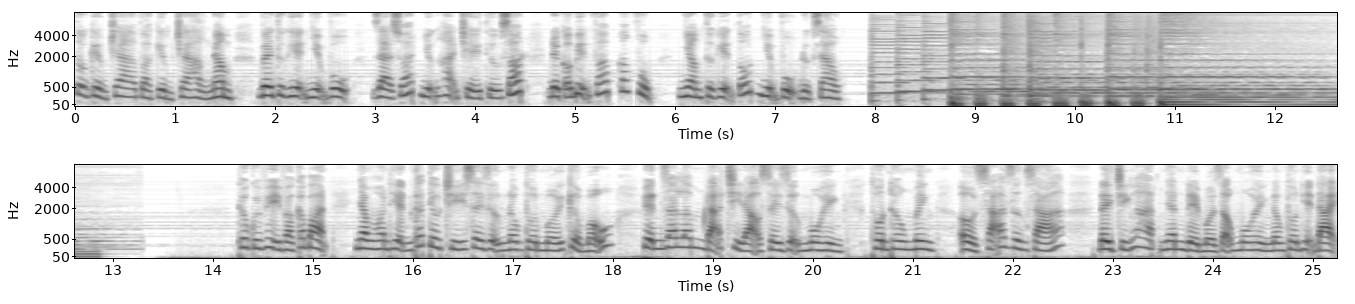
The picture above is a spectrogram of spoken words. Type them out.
tự kiểm tra và kiểm tra hàng năm về thực hiện nhiệm vụ, giả soát những hạn chế thiếu sót để có biện pháp khắc phục nhằm thực hiện tốt nhiệm vụ được giao. Thưa quý vị và các bạn, nhằm hoàn thiện các tiêu chí xây dựng nông thôn mới kiểu mẫu, huyện Gia Lâm đã chỉ đạo xây dựng mô hình thôn thông minh ở xã Dương Xá. Đây chính là hạt nhân để mở rộng mô hình nông thôn hiện đại,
